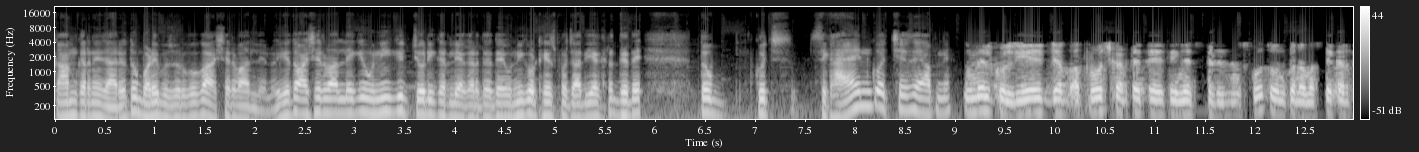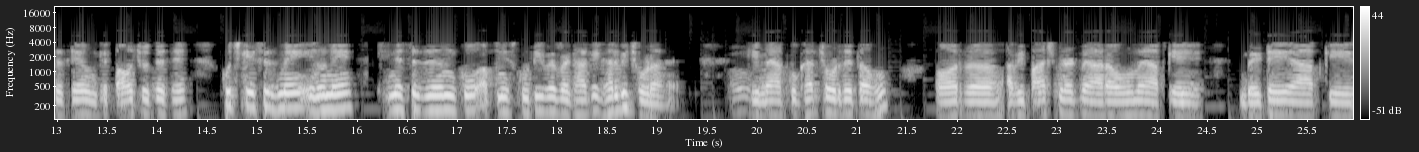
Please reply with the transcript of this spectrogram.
काम करने जा रहे हो तो बड़े बुज़ुर्गों का आशीर्वाद ले लो। ये तो आशीर्वाद लेके उन्हीं की चोरी कर लिया करते थे उन्हीं को ठेस पहुँचा दिया करते थे। तो कुछ सिखाया इनको अच्छे से आपने? बिल्कुल ये जब अप्रोच करते थे सीनियर सिटीजन को तो उनको नमस्ते करते थे उनके पाँव छूते थे। कुछ केसेस में इन्होंने सीनियर सिटीजन को अपनी स्कूटी पे बैठा के घर भी छोड़ा है। कि मैं आपको घर छोड़ देता हूँ और अभी पाँच मिनट में आ रहा हूँ मैं आपके बेटे या आपके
